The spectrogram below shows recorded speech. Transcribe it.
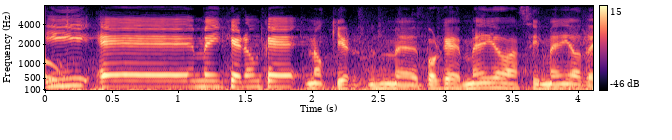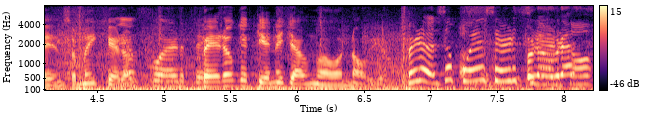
Y eh, me dijeron que, no quiero, me- porque es medio así, medio denso, me dijeron, fuerte. pero que tiene ya un nuevo novio. Pero eso puede ser Pero cierto.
